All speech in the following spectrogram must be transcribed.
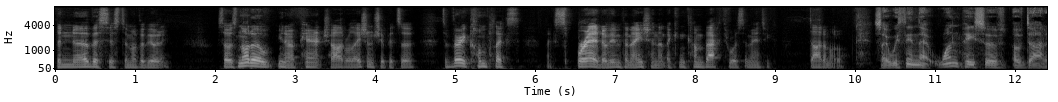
the nervous system of a building. So it's not a you know parent-child relationship. It's a it's a very complex like spread of information that can come back through a semantic data model. So within that one piece of, of data,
